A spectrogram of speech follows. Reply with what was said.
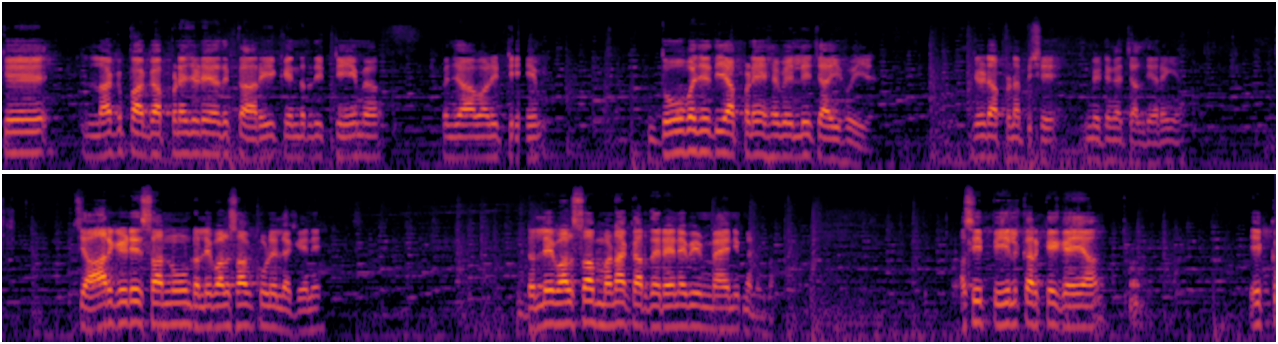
ਕਿ ਲਗਭਗ ਆਪਣੇ ਜਿਹੜੇ ਅਧਿਕਾਰੀ ਕੇਂਦਰ ਦੀ ਟੀਮ, ਪੰਜਾਬ ਵਾਲੀ ਟੀਮ 2 ਵਜੇ ਦੀ ਆਪਣੇ ਹਵੇਲੀ ਚ ਆਈ ਹੋਈ ਹੈ, ਜਿਹੜਾ ਆਪਣਾ ਪਿਛੇ ਮੀਟਿੰਗਾਂ ਚੱਲਦੀਆਂ ਰਹੀਆਂ। ਚਾਰ ਗੇੜੇ ਸਾਨੂੰ ਡੱਲੇਵਾਲ ਸਾਹਿਬ ਕੋਲੇ ਲੱਗੇ ਨੇ। ਡੱਲੇਵਾਲ ਸਾਹਿਬ ਮਨਾ ਕਰਦੇ ਰਹੇ ਨੇ ਵੀ ਮੈਂ ਨਹੀਂ ਮੰਨਦਾ। ਅਸੀਂ ਅਪੀਲ ਕਰਕੇ ਗਏ ਆ ਇੱਕ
